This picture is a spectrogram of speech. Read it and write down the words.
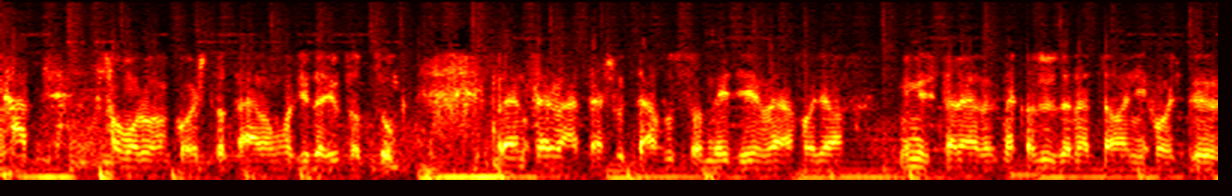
Hát szomorúan konstatálom, hogy ide jutottunk rendszerváltás után 24 évvel, hogy a miniszterelnöknek az üzenete annyi, hogy ő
